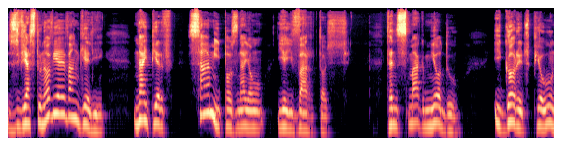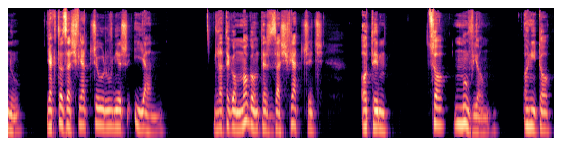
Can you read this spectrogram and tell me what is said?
Zwiastunowie Ewangelii najpierw sami poznają jej wartość. Ten smak miodu i gorycz piołunu, jak to zaświadczył również i Jan. Dlatego mogą też zaświadczyć o tym, co mówią. Oni to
